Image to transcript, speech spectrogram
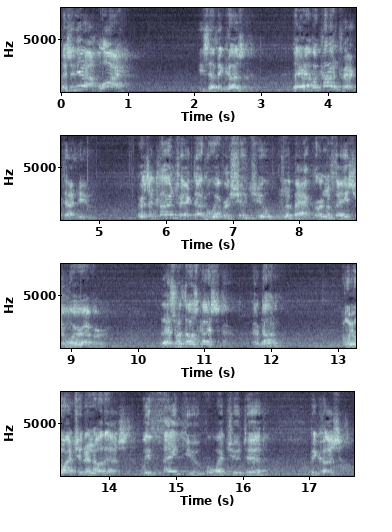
I said, yeah, why? He said, because they have a contract on you. There's a contract on whoever shoots you in the back or in the face or wherever. That's what those guys have done. And we want you to know this. We thank you for what you did because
